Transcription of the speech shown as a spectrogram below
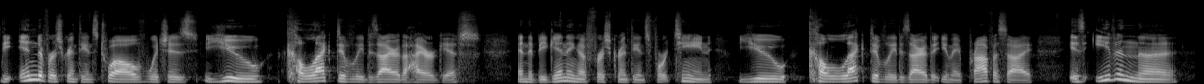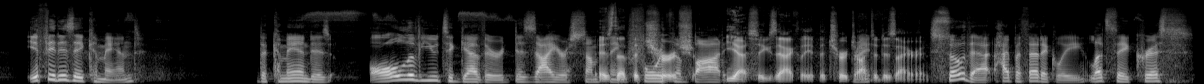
the end of 1 Corinthians 12, which is you collectively desire the higher gifts, and the beginning of 1 Corinthians 14, you collectively desire that you may prophesy, is even the, if it is a command, the command is all of you together desire something is that the for church, the body. Yes, exactly. The church right? ought to desire it. So that, hypothetically, let's say Chris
